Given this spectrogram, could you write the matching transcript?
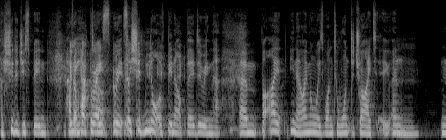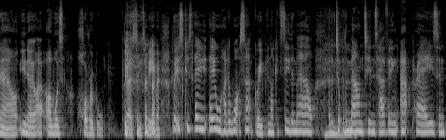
I should have just been having Aperol spritz. I should not have been up there doing that. Um, but I, you know, I'm always one to want to try to. And now, you know, I, I was horrible person to be around. But it's because they, they all had a WhatsApp group and I could see them out at the top of the mm. mountains having apres and,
